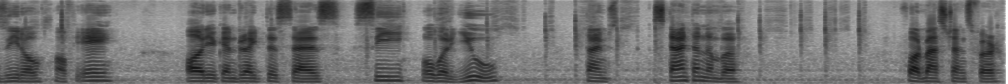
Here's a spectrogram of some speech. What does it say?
0 of A or you can write this as C over U times Stanton number for mass transfer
